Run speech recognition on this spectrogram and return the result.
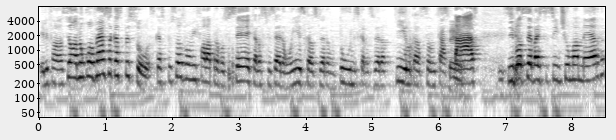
Ele falava assim, ó, não conversa com as pessoas, que as pessoas vão vir falar pra você que elas fizeram isso, que elas fizeram tunis, que elas fizeram aquilo, que elas são incapazes. E se- você vai se sentir uma merda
